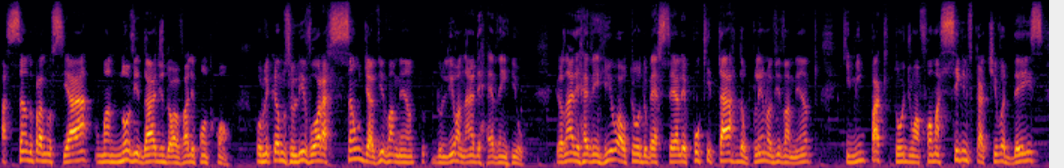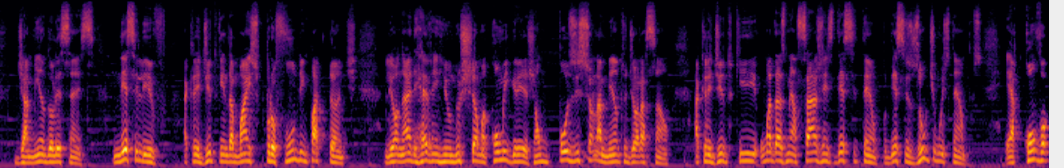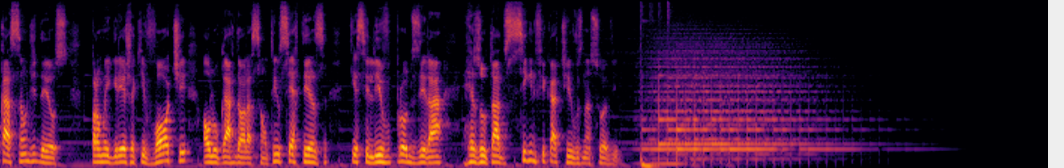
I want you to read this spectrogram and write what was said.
passando para anunciar uma novidade do Orvale.com. Publicamos o livro Oração de Avivamento, do Leonard Ravenhill. Leonard Ravenhill, autor do best-seller Por que tarda o pleno avivamento, que me impactou de uma forma significativa desde a minha adolescência. Nesse livro, acredito que ainda mais profundo e impactante, Leonard Ravenhill nos chama como igreja a um posicionamento de oração. Acredito que uma das mensagens desse tempo, desses últimos tempos, é a convocação de Deus para uma igreja que volte ao lugar da oração. Tenho certeza que esse livro produzirá resultados significativos na sua vida.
